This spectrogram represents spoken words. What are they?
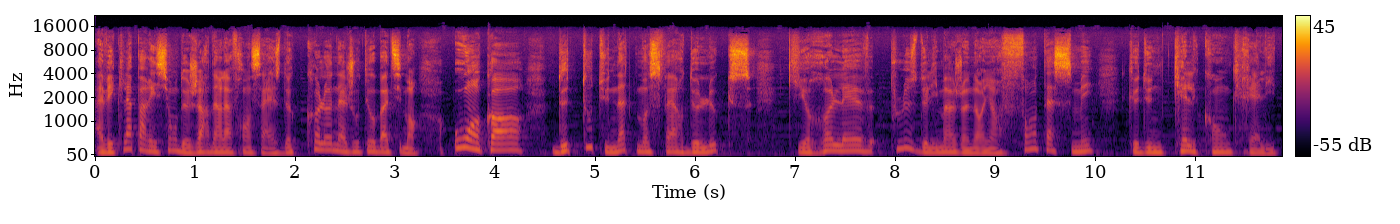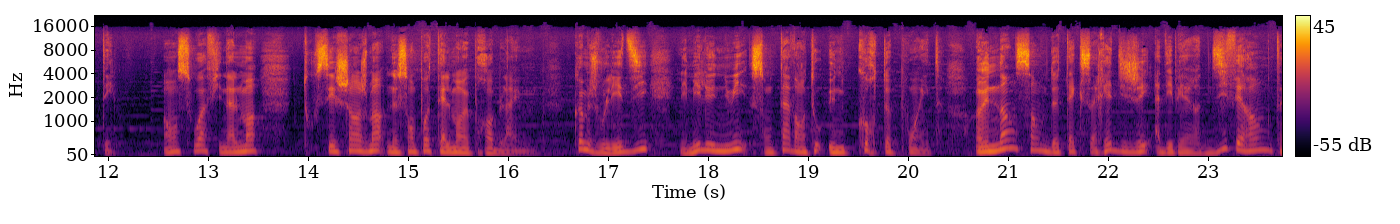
avec l'apparition de jardins à la française, de colonnes ajoutées au bâtiment ou encore de toute une atmosphère de luxe qui relève plus de l'image d'un Orient fantasmé que d'une quelconque réalité. En soi, finalement, tous ces changements ne sont pas tellement un problème. Comme je vous l'ai dit, les Mille nuits sont avant tout une courte pointe, un ensemble de textes rédigés à des périodes différentes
